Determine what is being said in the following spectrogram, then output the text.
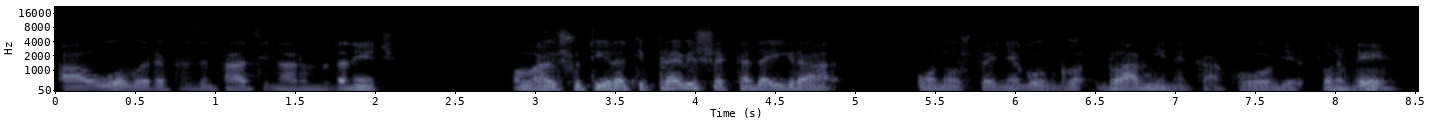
a u ovoj reprezentaciji naravno da neće ovaj, šutirati previše, kada igra ono što je njegov glavni nekako ovdje forte uh mhm. -huh.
